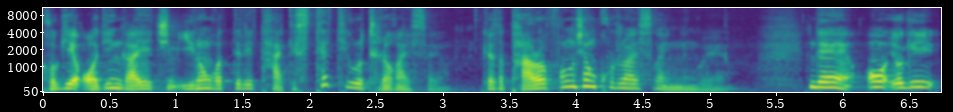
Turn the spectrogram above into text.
거기에 어딘가에 지금 이런 것들이 다 이렇게 static으로 들어가 있어요. 그래서 바로 function call을 할 수가 있는 거예요. 근데 어 여기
